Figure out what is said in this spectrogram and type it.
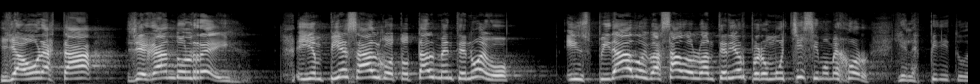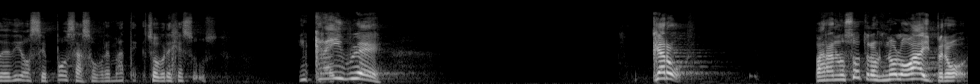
Y ahora está llegando el rey y empieza algo totalmente nuevo inspirado y basado en lo anterior, pero muchísimo mejor. Y el Espíritu de Dios se posa sobre, Jesús. Increíble. Claro, para nosotros no lo hay, pero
